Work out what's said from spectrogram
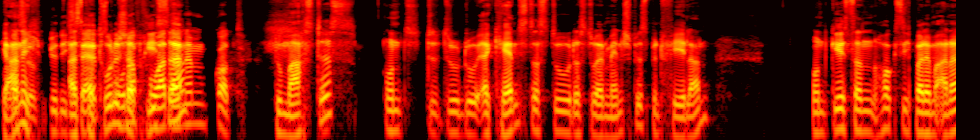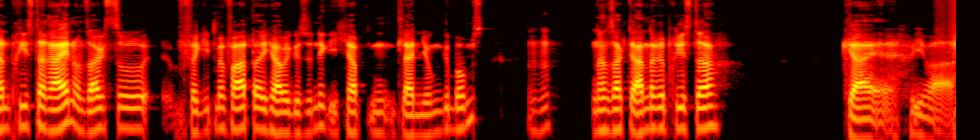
Gar also nicht. für dich Als selbst katholischer oder vor Priester deinem Gott? Du machst es und du, du, du erkennst, dass du, dass du ein Mensch bist mit Fehlern und gehst dann, hockst dich bei dem anderen Priester rein und sagst so, vergib mir Vater, ich habe gesündigt, ich habe einen kleinen Jungen gebumst. Mhm. Und dann sagt der andere Priester, geil, wie war's?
